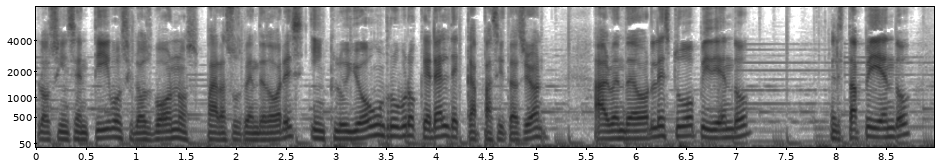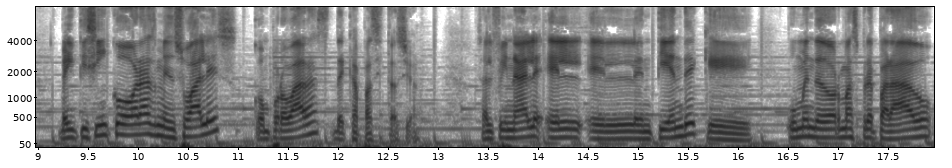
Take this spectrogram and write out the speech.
los incentivos y los bonos para sus vendedores, incluyó un rubro que era el de capacitación. Al vendedor le estuvo pidiendo, le está pidiendo 25 horas mensuales comprobadas de capacitación. Al final él, él entiende que un vendedor más preparado,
